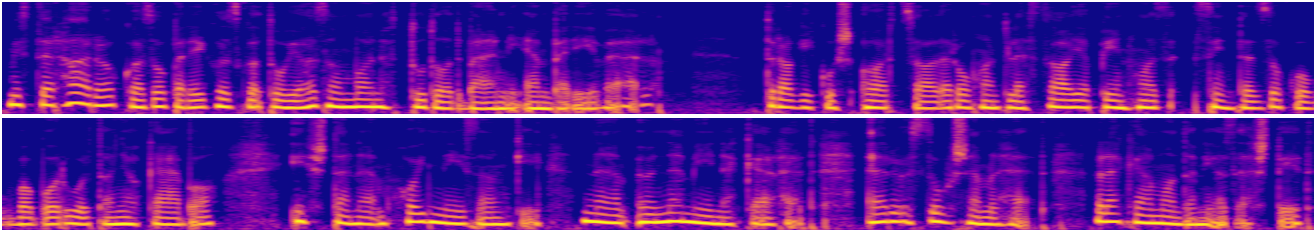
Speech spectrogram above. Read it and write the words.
Mr. Harrock, az opera igazgatója azonban tudott bánni emberével tragikus arccal rohant le Szaljapinhoz, szinte zokogva borult a nyakába. Istenem, hogy nézön ki? Nem, ön nem énekelhet. Erről szó sem lehet. Le kell mondani az estét.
